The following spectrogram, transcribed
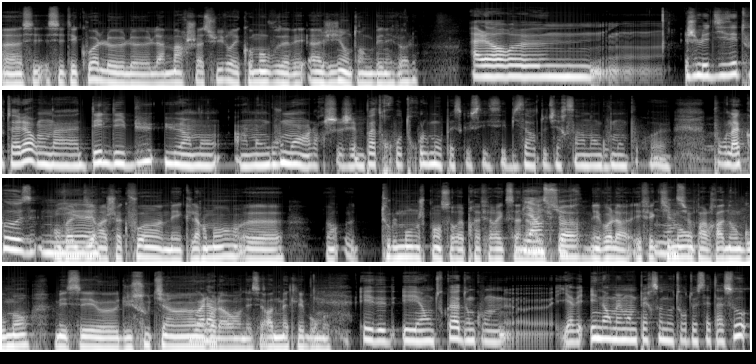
Euh, C'était quoi le- le- la marche à suivre et comment vous avez agi en tant que bénévole? Alors, je le disais tout à l'heure, on a dès le début eu un, en- un engouement. Alors, j'aime pas trop trop le mot parce que c'est bizarre de dire c'est un engouement pour, euh, pour la cause. On va le euh, dire à chaque fois, hein, mais clairement, euh, tout le monde, je pense, aurait préféré que ça n'arrive pas. Mais voilà, effectivement, on parlera d'engouement, mais c'est du soutien. Voilà. Voilà. on essaiera de mettre les bons mots. Et, et en tout cas, donc, on- il y avait énormément de personnes autour de cet assaut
